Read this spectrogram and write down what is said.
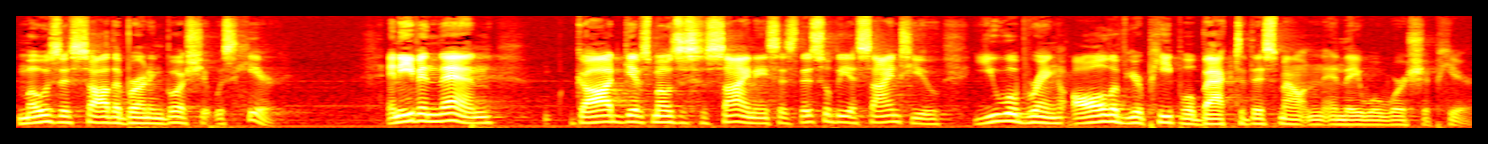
Moses saw the burning bush, it was here. And even then, God gives Moses a sign. He says, This will be a sign to you. You will bring all of your people back to this mountain, and they will worship here.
